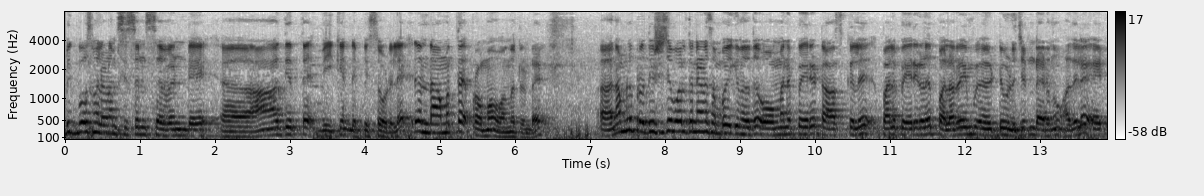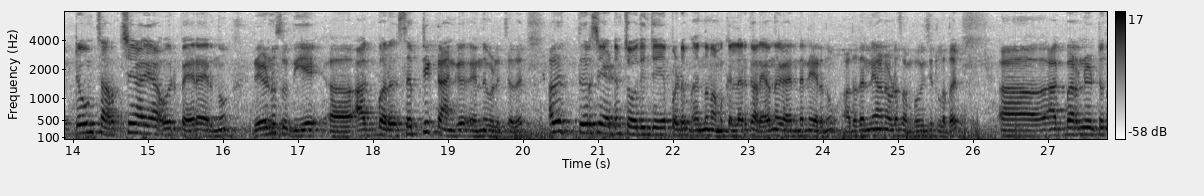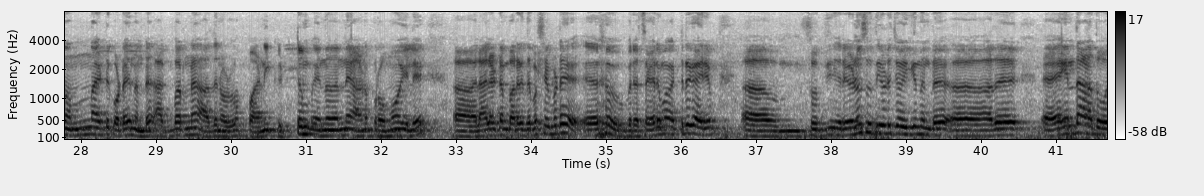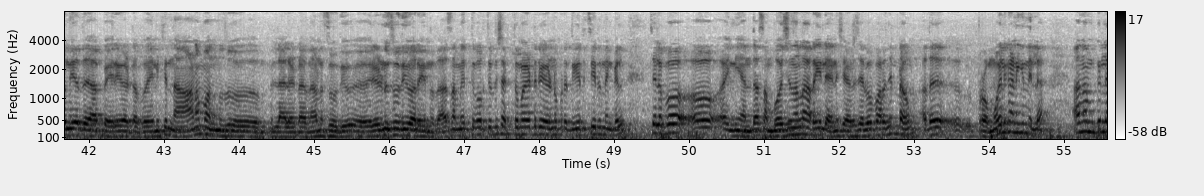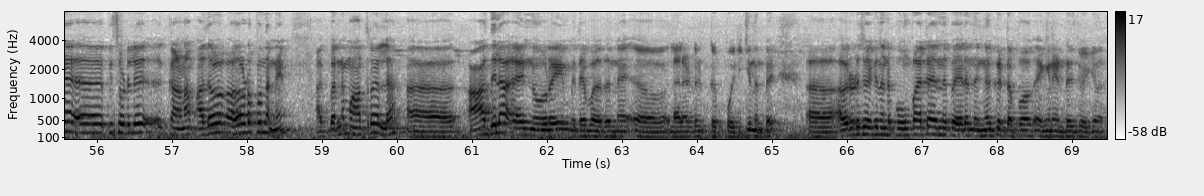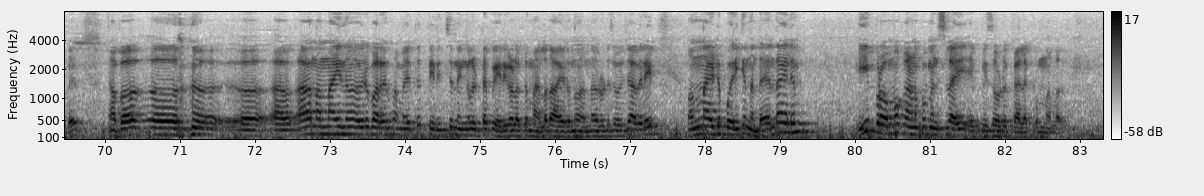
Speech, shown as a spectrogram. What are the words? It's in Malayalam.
ബിഗ് ബോസ് മലയാളം സീസൺ സെവന്റെ ആദ്യത്തെ വീക്കെൻഡ് എപ്പിസോഡിലെ രണ്ടാമത്തെ പ്രൊമോ വന്നിട്ടുണ്ട്. നമ്മൾ പ്രതീക്ഷിച്ച പോലെ തന്നെയാണ് സംഭവിക്കുന്നത്. ഓമനപ്പേര് ടാസ്കിൽ പല പേരുകൾ പലരെയും ഇട്ട് വിളിച്ചിട്ടുണ്ടായിരുന്നു. അതിൽ ഏറ്റവും ചർച്ചയായ ഒരു പേരായിരുന്നു രേണുസുതിയെ അക്ബർ സെപ്റ്റിക് ടാങ്ക് എന്ന് വിളിച്ചത്. അത് തീർച്ചയായിട്ടും ചോദ്യം ചെയ്യപ്പെടും എന്ന് നമുക്ക് എല്ലാവർക്കും അറിയാവുന്ന കാര്യം തന്നെയായിരുന്നു. അത് തന്നെയാണ് അവിടെ സംഭവിച്ചിട്ടുള്ളത്. അക്ബറിനിട്ട് നന്നായിട്ട് കൊടയുന്നുണ്ട്. അക്ബറിന് അതിനുള്ള പണി കിട്ടും എന്ന് തന്നെയാണ് പ്രൊമോയിൽ ലാലേട്ടൻ പറയുന്നത്. പക്ഷേ ഇവിടെ രസകരമായ മറ്റൊരു കാര്യം സുധി രേണു സുധിയോട് ചോദിക്കുന്നുണ്ട് അത് എന്താണ് തോന്നിയത് ആ പേര് കേട്ടപ്പോൾ എനിക്ക് നാണം വന്നു ലാലേട്ട എന്നാണ് സുധി രേണു സുധി പറയുന്നത്. ആ സമയത്ത് കുറച്ചുകൂടി ശക്തമായിട്ട് രേണു പ്രതികരിച്ചിരുന്നെങ്കിൽ ചിലപ്പോൾ ഇനി എന്താ സംഭവിച്ചെന്നുള്ള അറിയില്ല. അതിന് ശേഷം ചിലപ്പോൾ പറഞ്ഞിട്ടുണ്ടാവും. അത് പ്രൊമോയിൽ കാണിക്കുന്നില്ല. അത് നമുക്ക് എപ്പിസോഡിൽ കാണാം. അതോ അതോടൊപ്പം തന്നെ അക്ബറിനെ മാത്രമല്ല ആദില നൂറയും ഇതേപോലെ തന്നെ ലാലായിട്ട് ഇട്ട് പൊരിക്കുന്നുണ്ട്. അവരോട് ചോദിക്കുന്നുണ്ട് പൂമ്പാറ്റ എന്ന പേര് നിങ്ങൾക്ക് ഇട്ടപ്പോൾ എങ്ങനെയുണ്ട് എന്ന് ചോദിക്കുന്നുണ്ട്. അപ്പോൾ ആ നന്നായി എന്ന് അവർ പറയുന്ന സമയത്ത് തിരിച്ച് നിങ്ങളിട്ട പേരുകളൊക്കെ നല്ലതായിരുന്നു എന്നവരോട് ചോദിച്ചാൽ അവരെയും നന്നായിട്ട് പൊരിക്കുന്നുണ്ട്. എന്തായാലും ഈ പ്രൊമോ കാണുമ്പോൾ മനസ്സിലായി എപ്പിസോഡ് കലക്കും എന്നുള്ളത്.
